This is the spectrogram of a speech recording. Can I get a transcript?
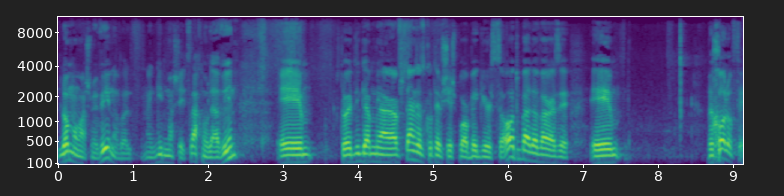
לא ממש מבין, אבל נגיד מה שהצלחנו להבין. אמ, זאת אומרת, גם הרב שטיינזרץ כותב שיש פה הרבה גרסאות בדבר הזה. אמ, בכל אופן,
